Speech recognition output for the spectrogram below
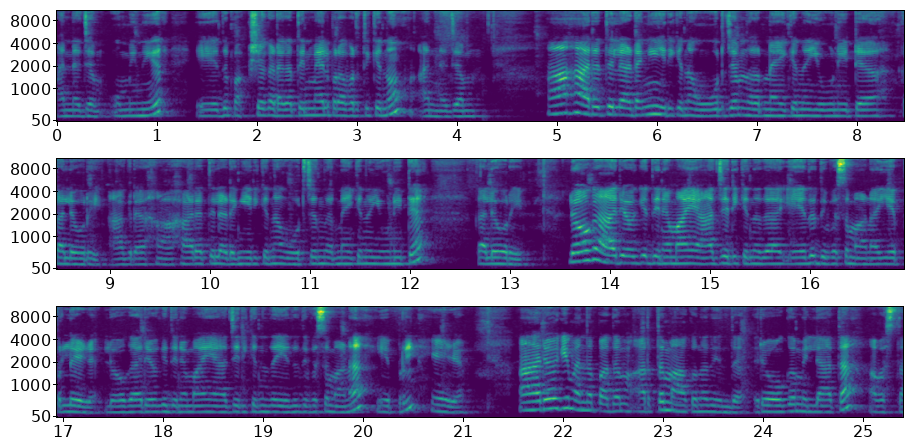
അന്നജം. ഉമിനീർ ഏത് ഭക്ഷ്യഘടകത്തിന്മേൽ പ്രവർത്തിക്കുന്നു? അന്നജം. ആഹാരത്തിൽ അടങ്ങിയിരിക്കുന്ന ഊർജം നിർണയിക്കുന്ന യൂണിറ്റ് കലോറി. ആഗ്രഹ ആഹാരത്തിൽ അടങ്ങിയിരിക്കുന്ന ഊർജം നിർണയിക്കുന്ന യൂണിറ്റ് കലോറി. ലോകാരോഗ്യ ദിനമായി ആചരിക്കുന്നത് ഏത് ദിവസമാണ്? ഏപ്രിൽ ഏഴ്. ലോകാരോഗ്യ ദിനമായി ആചരിക്കുന്നത് ഏത് ദിവസമാണ്? ഏപ്രിൽ ഏഴ്. ആരോഗ്യം എന്ന പദം അർത്ഥമാക്കുന്നത് എന്ത്? രോഗമില്ലാത്ത അവസ്ഥ.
